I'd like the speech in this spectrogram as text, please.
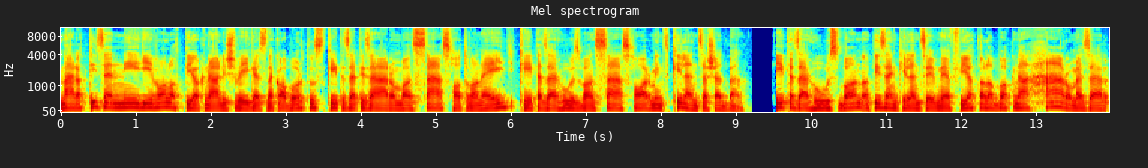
Már a 14 év alattiaknál is végeznek abortuszt, 2013-ban 161, 2020-ban 139 esetben. 2020-ban a 19 évnél fiatalabbaknál 3000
